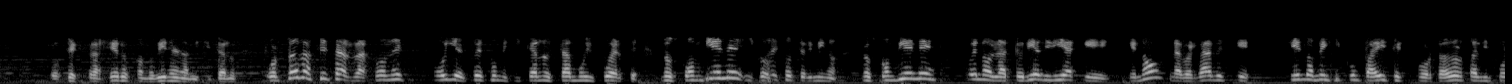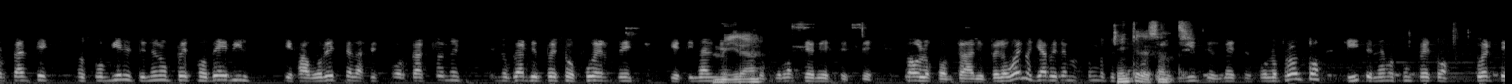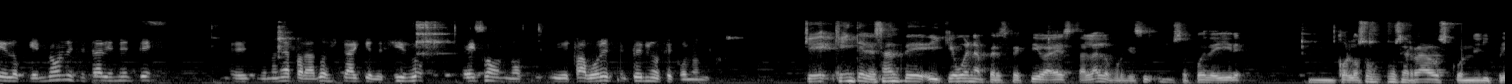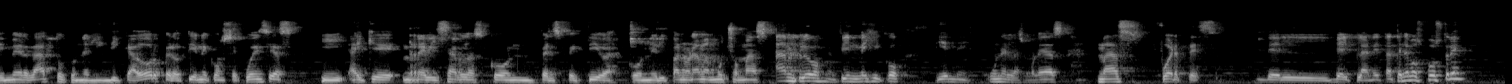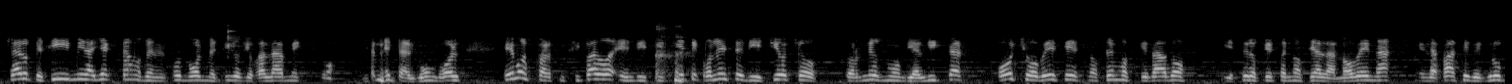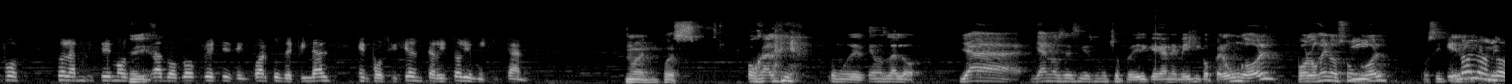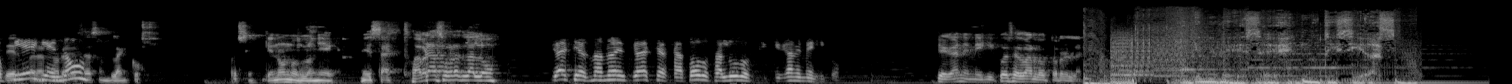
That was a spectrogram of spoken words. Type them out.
los extranjeros cuando vienen a visitarnos. Por todas esas razones, hoy el peso mexicano está muy fuerte. Nos conviene, y con eso termino, nos conviene bueno, la teoría diría que, que no, la verdad es que siendo México un país exportador tan importante, nos conviene tener un peso débil que favorezca las exportaciones en lugar de un peso fuerte que finalmente lo que va a hacer es este, todo lo contrario. Pero bueno, ya veremos cómo se en los siguientes meses. Por lo pronto, sí tenemos un peso fuerte, lo que no necesariamente, eh, de manera paradójica hay que decirlo, eso nos eh, favorece en términos económicos. Qué, interesante y qué buena perspectiva esta, Lalo, porque sí, uno se puede ir con los ojos cerrados con el primer dato, con el indicador, pero tiene consecuencias y hay que revisarlas con perspectiva, con el panorama mucho más amplio. En fin, México tiene una de las monedas más fuertes del, del planeta. ¿Tenemos postre? Claro que sí, mira, ya que estamos en el fútbol metidos y ojalá México ya meta algún gol, Hemos participado en 17, con este 18 torneos mundialistas, ocho veces nos hemos quedado, y espero que esta no sea la novena, en la fase de grupos, solamente hemos quedado dos veces en cuartos de final en posición en territorio mexicano. Bueno, pues ojalá ya, como decíamos Lalo, ya, ya no sé si es mucho pedir que gane México, pero un gol, por lo menos un gol, pues sí que no nos lo niegue, ¿no? En blanco. Pues que no nos lo niegue. Exacto. Abrazo, gracias Lalo. Gracias Manuel, gracias a todos, saludos y que gane México. Que gane México, es Eduardo Torrelán. MBS Noticias.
